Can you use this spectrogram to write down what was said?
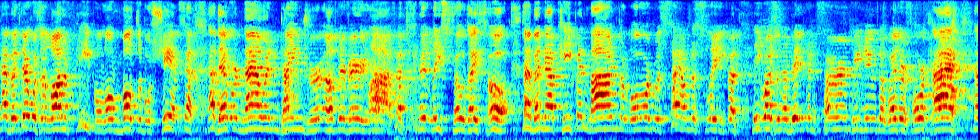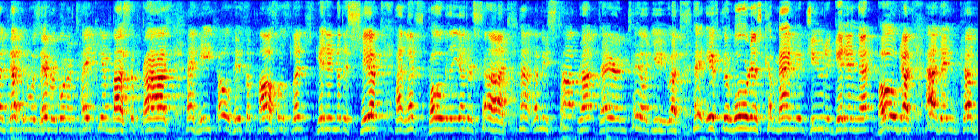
but there was a lot of people on multiple ships that were now in danger of their very alive. At least so they thought. But now keep in mind the Lord was sound asleep. He wasn't a bit concerned. He knew the weather forecast and nothing was ever going to take him by surprise. And he told his apostles, let's get into the ship and let's go to the other side. Uh, let me stop right there and tell you uh, if the Lord has commanded you to get in that boat, uh, then come,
